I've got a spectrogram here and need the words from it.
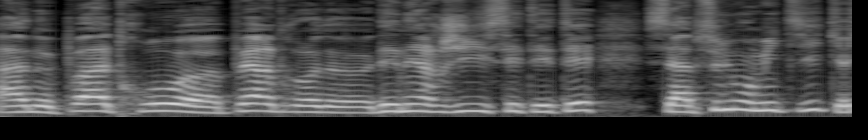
à ne pas trop perdre d'énergie cet été. C'est absolument mythique.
